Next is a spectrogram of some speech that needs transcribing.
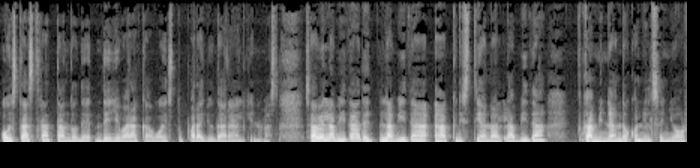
¿O estás tratando de, llevar a cabo esto para ayudar a alguien más? ¿Sabe? La vida, de, la vida ah, cristiana, la vida caminando con el Señor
